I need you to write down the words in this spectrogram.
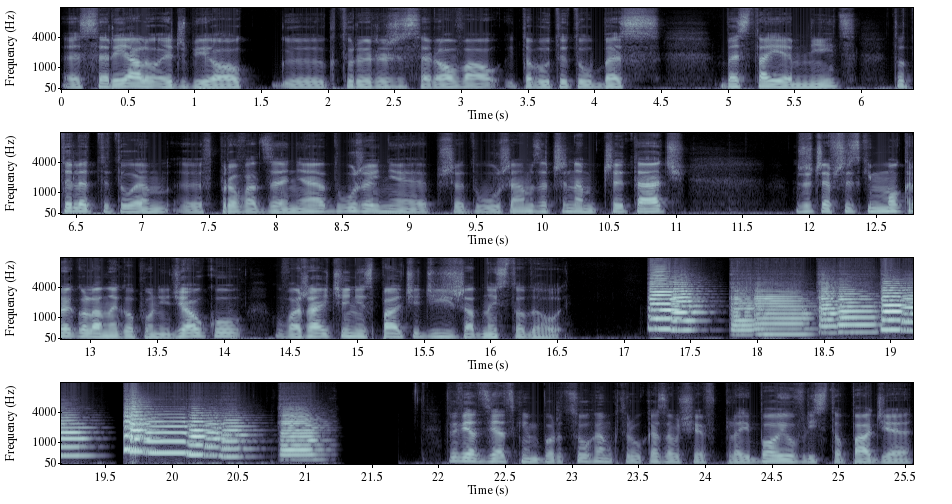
e, serialu HBO, e, który reżyserował, i to był tytuł bez bez tajemnic. To tyle tytułem y, wprowadzenia. Dłużej nie przedłużam. Zaczynam czytać. Życzę wszystkim mokrego lanego poniedziałku. Uważajcie, nie spalcie dziś żadnej stodoły. Wywiad z Jackiem Borcuchem, który ukazał się w Playboyu w listopadzie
